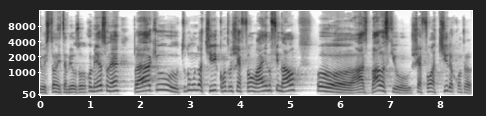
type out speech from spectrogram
que o Stanley também usou no começo, né? Para que o, todo mundo atire contra o chefão lá e no final o, as balas que o chefão atira contra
